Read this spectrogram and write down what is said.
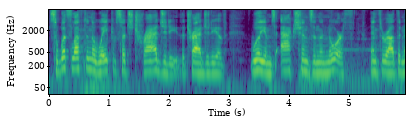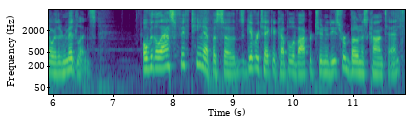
So, what's left in the wake of such tragedy, the tragedy of William's actions in the North and throughout the Northern Midlands? Over the last 15 episodes, give or take a couple of opportunities for bonus content,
